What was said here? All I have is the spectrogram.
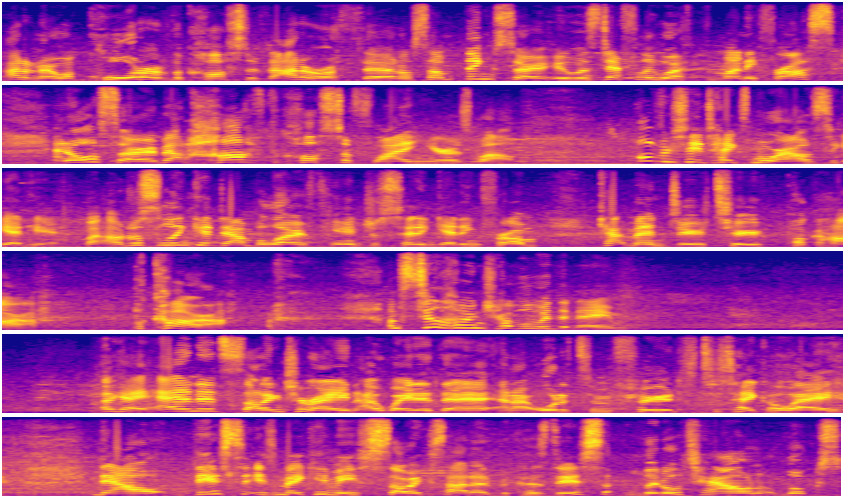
I don't know, a quarter of the cost of that or a third or something. So it was definitely worth the money for us. And also about half the cost of flying here as well. Obviously it takes more hours to get here, but I'll just link it down below if you're interested in getting from Kathmandu to Pokhara. Pokhara. I'm still having trouble with the name. Okay, and it's starting to rain. I waited there and I ordered some food to take away. Now, this is making me so excited because this little town looks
